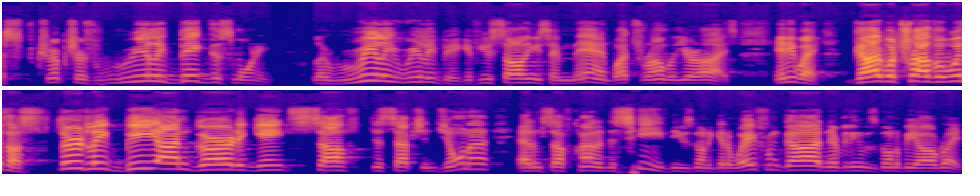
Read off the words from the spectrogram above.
scriptures really big this morning. Really, really big. If you saw them, you say, man, what's wrong with your eyes? Anyway, God will travel with us. Thirdly, be on guard against self deception. Jonah had himself kind of deceived. He was going to get away from God and everything was going to be all right.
